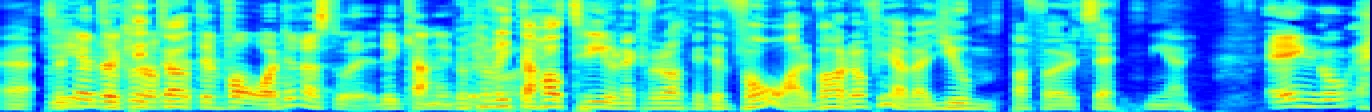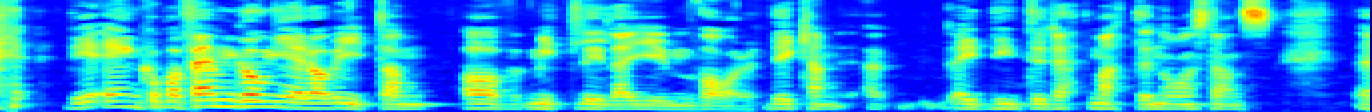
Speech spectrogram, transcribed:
Eh, men 300 de kan inte ha- kvadratmeter vardera står det. Det kan inte De kan väl inte ha 300 kvadratmeter var? Vad har de för jävla gympaförutsättningar? En gång, det är 1,5 gånger av ytan av mitt lilla gym var. Det kan, nej, det är inte rätt matte någonstans. Eh,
